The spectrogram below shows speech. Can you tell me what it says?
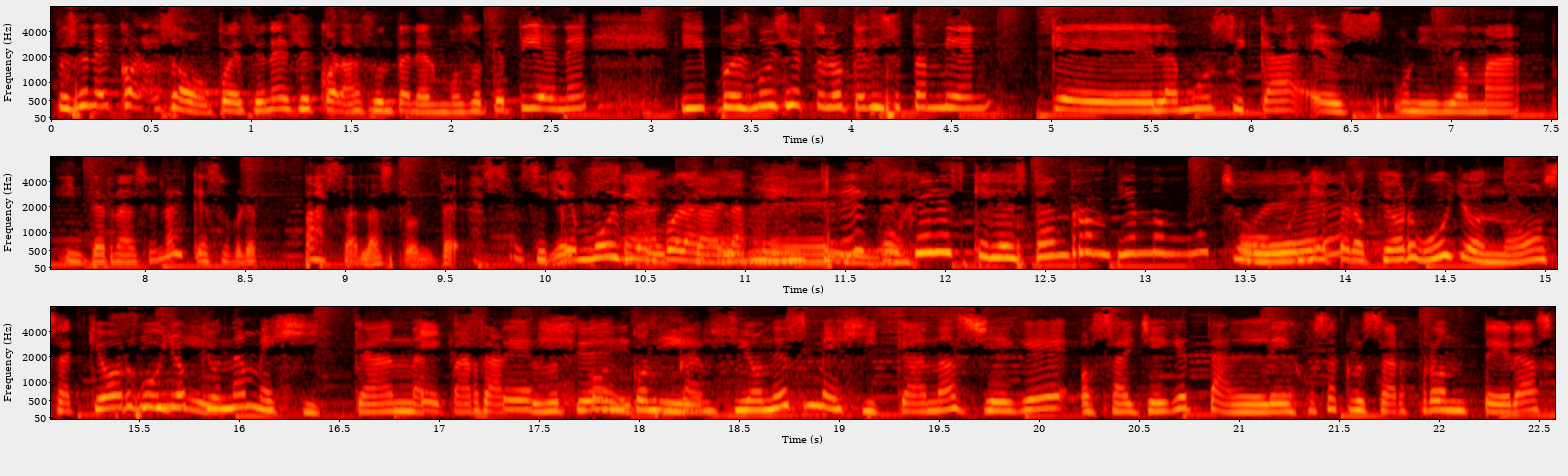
pues en el corazón, pues en ese corazón tan hermoso que tiene. Y pues muy cierto lo que dice también, que la música es un idioma internacional que sobrepasa las fronteras. Así que muy bien por Ángela. Tres mujeres que le están rompiendo mucho, ¿eh? Oye, pero qué orgullo, ¿no? O sea, qué orgullo Sí. que una mexicana, Exacto, aparte, eso te iba a con, canciones mexicanas, llegue, o sea, llegue tan lejos a cruzar fronteras,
